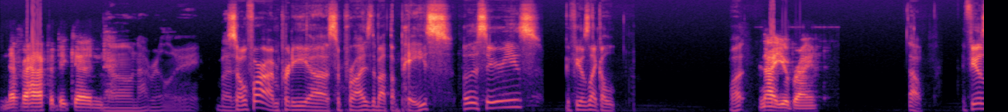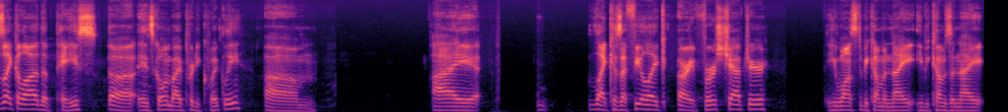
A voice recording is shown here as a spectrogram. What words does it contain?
never happened again. No, not really. But so far, I'm pretty uh, surprised about the pace of the series. It feels like a what? Not you, Brian. Oh, it feels like a lot of the pace uh is going by pretty quickly um i like because i feel like all right first chapter he wants to become a knight he becomes a knight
